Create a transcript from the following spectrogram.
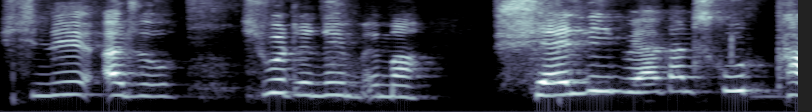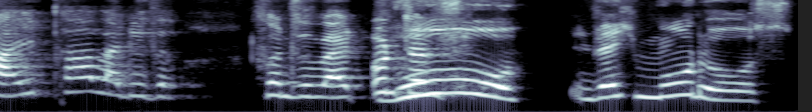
ich nehm, also, ich würde nehmen immer Shelly wäre ganz gut, Piper, weil diese von so weit unten Wo? In welchem Modus?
